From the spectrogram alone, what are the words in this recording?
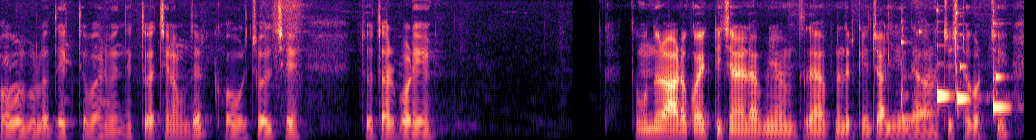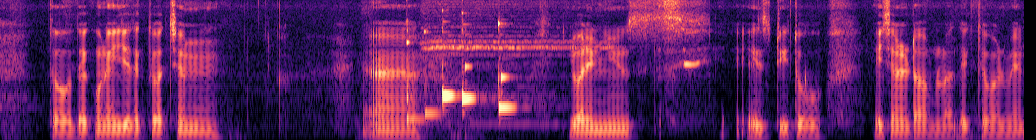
খবরগুলো দেখতে পারবেন। দেখতে পাচ্ছেন আমাদের? খবর চলছে। তো তারপরে তো বন্ধুরা আরও কয়েকটি চ্যানেল আমি আপনাদেরকে চালিয়ে দেখানোর চেষ্টা করছি। তো দেখুন, এই যে দেখতে পাচ্ছেন বলে নিউজ এইচডি তো এই চ্যানেলটা আপনারা দেখতে পারবেন।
